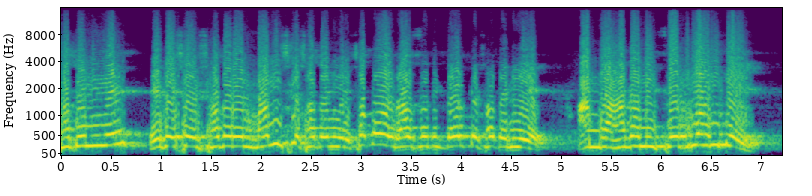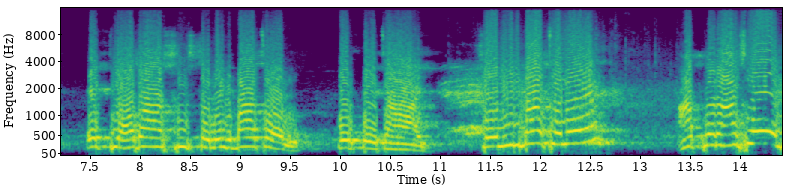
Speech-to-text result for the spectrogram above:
সাথে নিয়ে, এদেশের সাধারণ মানুষকে সাথে নিয়ে, সকল রাজনৈতিক দলকে সাথে নিয়ে আমরা আগামী ফেব্রুয়ারিতে একটি অবাধ সুস্থ নির্বাচন করতে চাই। সেই নির্বাচনে আপনারা আসেন,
